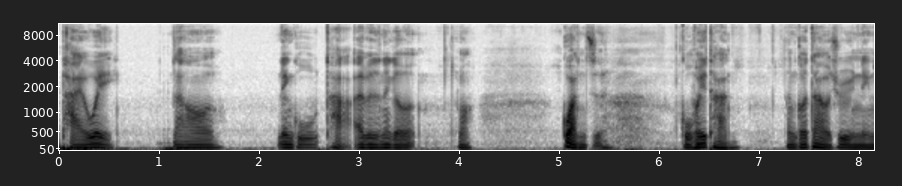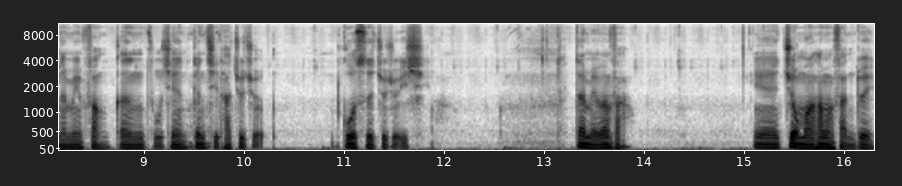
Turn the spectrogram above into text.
牌位，然后灵骨塔，哎，不是那个什么罐子骨灰坛。能够带我去云林那边放，跟祖先、跟其他舅舅过世的舅舅一起，但没办法，因为舅妈他们反对。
